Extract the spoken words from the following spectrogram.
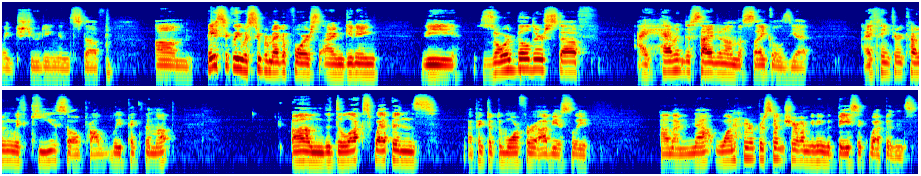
like shooting and stuff. Um, basically, with Super Mega Force, I'm getting the Zord Builder stuff. I haven't decided on the cycles yet. I think they're coming with keys, so I'll probably pick them up. Um, the deluxe weapons, I picked up the Morpher, obviously. Um, I'm not 100% sure I'm getting the basic weapons.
